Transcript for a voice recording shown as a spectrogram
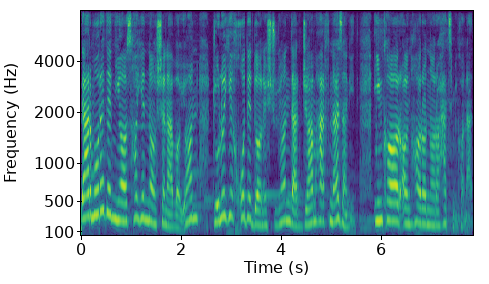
در مورد نیازهای ناشنوایان جلوی خود دانشجویان در جمع حرف نزنید. این کار آنها را ناراحت می کند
